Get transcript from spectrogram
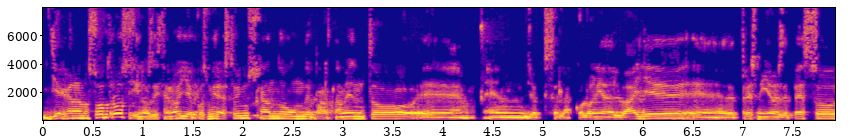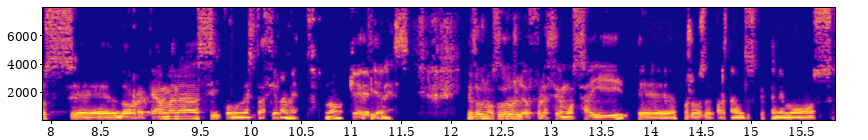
llegan a nosotros y nos dicen, oye, pues mira, estoy buscando un departamento eh, en, yo qué sé, la colonia del Valle, eh, de 3 millones de pesos, dos recámaras y con un estacionamiento, ¿no? ¿Qué tienes? Entonces nosotros le ofrecemos ahí pues los departamentos que tenemos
